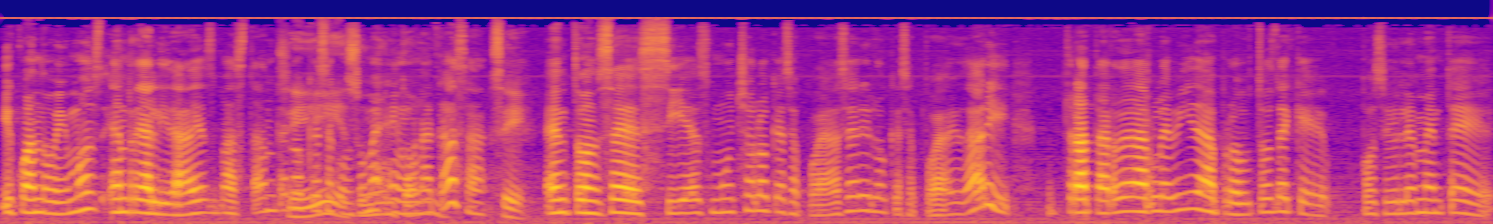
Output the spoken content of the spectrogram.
y cuando vimos, en realidad es bastante lo que se un consume en una casa. Sí. Entonces, sí es mucho lo que se puede hacer y lo que se puede ayudar y tratar de darle vida a productos de que posiblemente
